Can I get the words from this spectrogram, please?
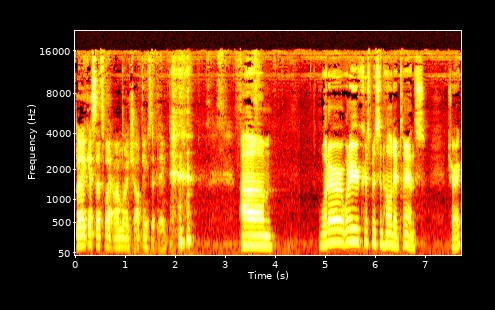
but I guess that's why online shopping's a thing. um what are what are your christmas and holiday plans shrek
